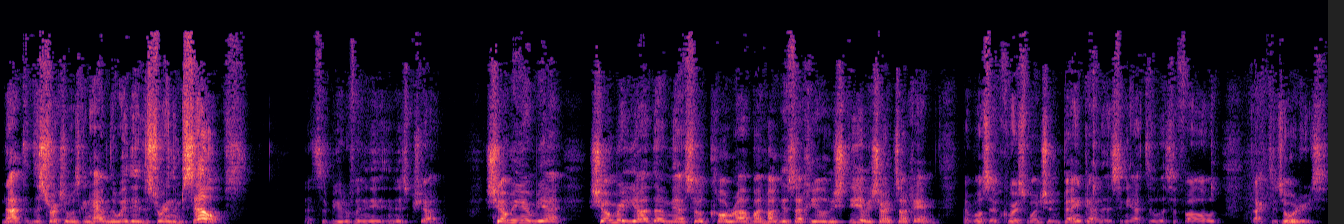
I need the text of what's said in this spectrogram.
Not the destruction was going to happen the way they're destroying themselves. That's the beautiful in, in his pshat. Shomer yada me'asod kol rabban hagas achil v'shtia v'shar tzachem. Now, also, of course, one shouldn't bank on this, and you have to listen, follow doctor's orders.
